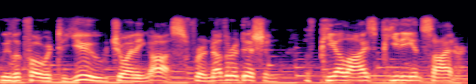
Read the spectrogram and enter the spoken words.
We look forward to you joining us for another edition of PLI's PD Insider.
